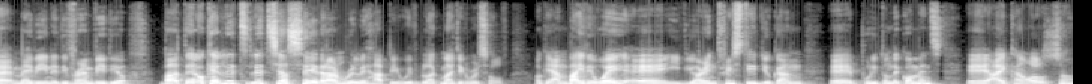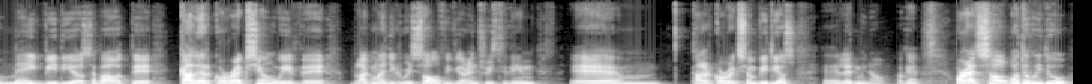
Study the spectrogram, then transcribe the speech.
uh, maybe in a different video. But okay, let's let's just say that I'm really happy with Blackmagic Resolve. Okay, and by the way, uh, if you are interested, you can uh, put it on the comments. Uh, I can also make videos about the color correction with Blackmagic Resolve. If you are interested in um, color correction videos, let me know. Okay. All right. So what do we do?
